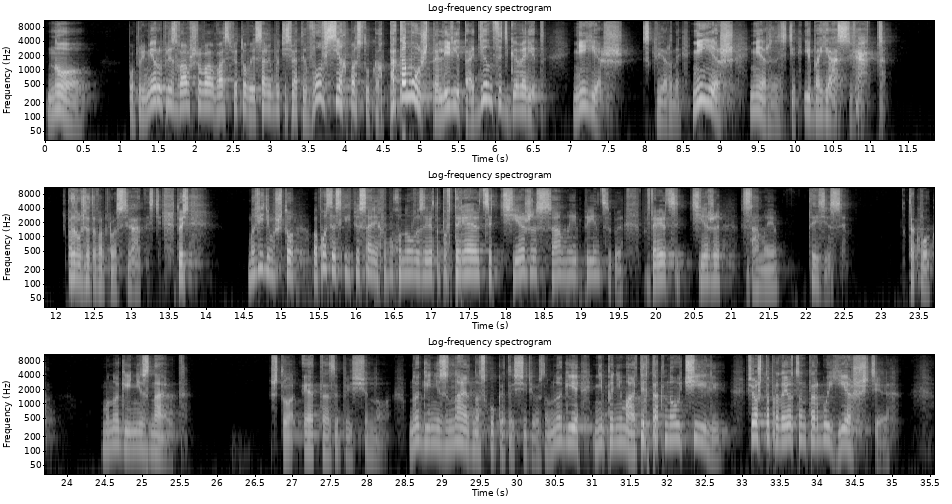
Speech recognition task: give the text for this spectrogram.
Но, по примеру призвавшего вас святого, и сами будьте святы во всех поступках, потому что Левита 11 говорит, не ешь скверны, не ешь мерзости, ибо я свят. Потому что это вопрос святости. То есть мы видим, что в апостольских писаниях в эпоху Нового Завета повторяются те же самые принципы, повторяются те же самые тезисы. Так вот, многие не знают, что это запрещено. Многие не знают, насколько это серьезно. Многие не понимают. Их так научили. Все, что продается на торгу, ешьте.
